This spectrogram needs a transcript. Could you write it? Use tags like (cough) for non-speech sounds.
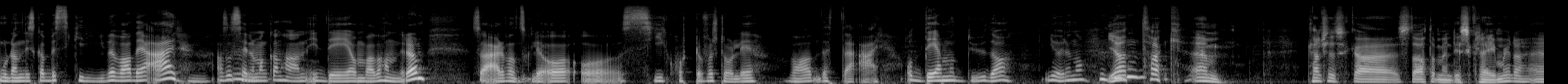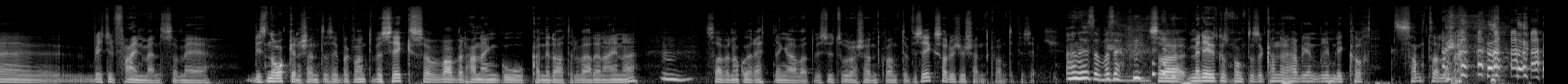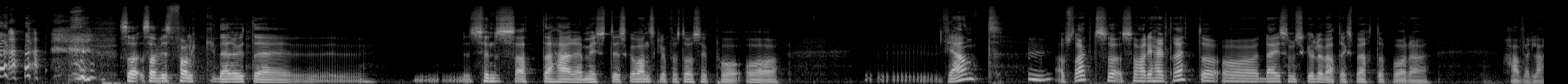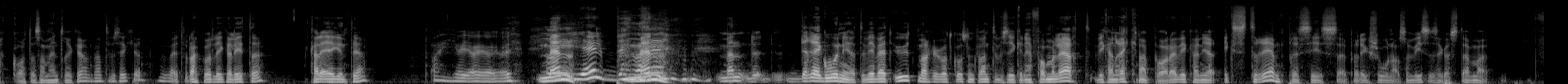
hvordan de skal beskrive hva det er. Altså Selv om man kan ha en idé om hva det handler om, så er det vanskelig å, å si kort og forståelig hva dette er. Og det må du da gjøre nå. (laughs) Ja, takk. Um, kanskje jeg skal starte med en disclaimer, da. Uh, Richard Feynman, som er Hvis noen skjønte seg på kvantefysikk, så var vel han en god kandidat til å være den ene. Sa vel noe i retning av at hvis du tror du har skjønt kvantefysikk, så har du ikke skjønt kvantefysikk. Det er såpass, ja. (laughs) Så med det utgangspunktet så kan jo det her bli en rimelig kort samtale. (laughs) så, så hvis folk der ute øh, syns at det her er mystisk og vanskelig å forstå seg på og fjernt, fjernt, abstrakt, så, så har de helt rett. Og, og de som skulle vært eksperter på det, har vel akkurat det samme inntrykket av kvantefysikken. Vet vel akkurat like lite hva det egentlig er. Oi, oi, oi, oi. Men, Oi, hjelp men, men det er gode nyheter. Vi vet utmerket godt hvordan kvantefysikken er formulert. Vi kan regne på det. Vi kan gjøre ekstremt presise prediksjoner som viser seg å stemme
